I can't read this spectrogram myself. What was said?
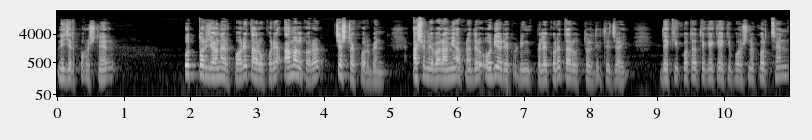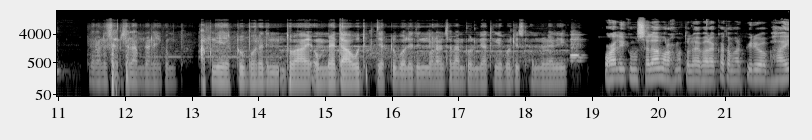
নিজের প্রশ্নের উত্তর জানার পরে তার উপরে আমাল করার চেষ্টা করবেন। আসুন এবার আমি আপনাদের অডিও রেকর্ডিং প্লে করে তার উত্তর দিতে চাই। দেখি কোথা থেকে কে কি প্রশ্ন করছেন। মৌলানা সাহেব সালাম আলাইকুম। আপনি একটু বলে দিন দোয়ায় উম্মে দাউদ একটু বলে দিন মৌলানা সাহেব আমি পুরুলিয়া থেকে বলি সালাম আলাইকুম। ওয়ালাইকুম আসসালাম রহমতুল্লাহ বারাকাত আমার প্রিয় ভাই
